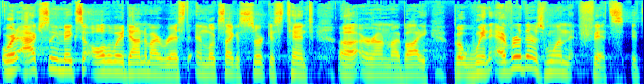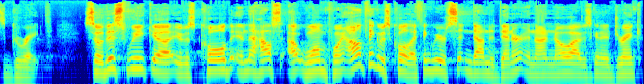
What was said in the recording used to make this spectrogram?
or it actually makes it all the way down to my wrist and looks like a circus tent uh, around my body. But whenever there's one that fits, it's great. So this week, uh, it was cold in the house at one point. I don't think it was cold. I think we were sitting down to dinner, and I know I was going to drink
